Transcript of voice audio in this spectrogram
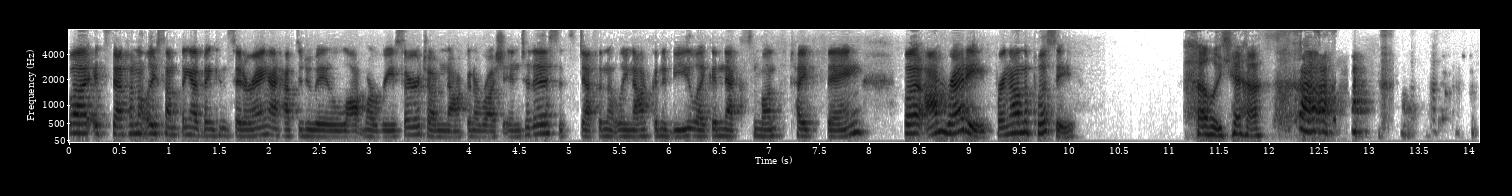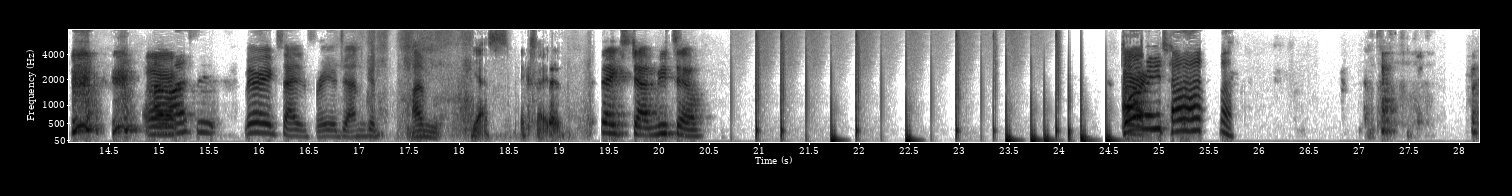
but it's definitely something I've been considering. I have to do a lot more research. I'm not going to rush into this. It's definitely not going to be like a next month type thing, but I'm ready. Bring on the pussy. Hell yeah. I'm uh, honestly very excited for you, Jen. Good. I'm, yes, excited. Thanks, Jen. Me too. Story time. All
